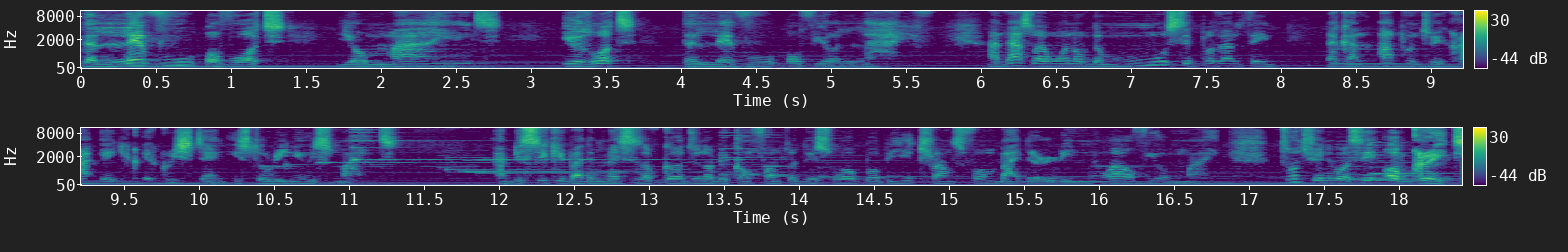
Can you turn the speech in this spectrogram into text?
The level of what? Your mind is what? The level of your life. And that's why one of the most important things that can happen to a, a, a Christian is to renew his mind. I beseech you by the mercies of God, do not be conformed to this world, but be transformed by the renewal of your mind. Don't you anybody say upgrade?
